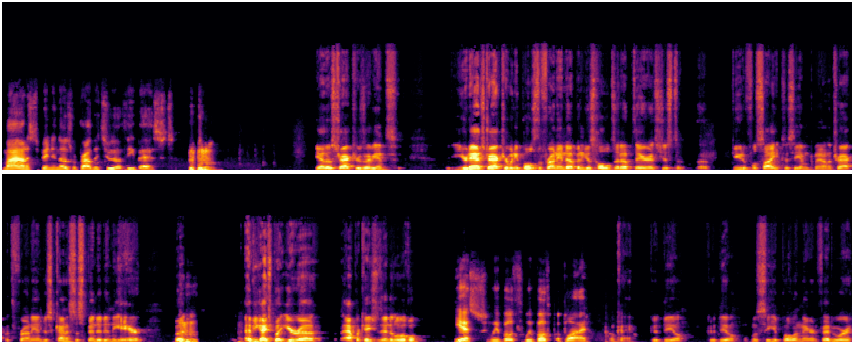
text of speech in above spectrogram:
my honest opinion, those were probably two of the best. Yeah, those tractors. I mean, it's your dad's tractor when he pulls the front end up and just holds it up there. It's just a, a beautiful sight to see him come down the track with the front end just kind of suspended in the air. But have you guys put your uh, applications into Louisville? Yes, we both we both applied. Okay, good deal. Good deal. We'll see you pulling there in February.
